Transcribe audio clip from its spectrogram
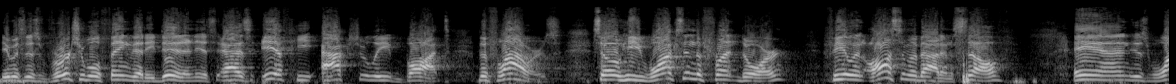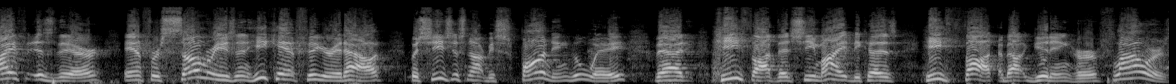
it was this virtual thing that he did, and it's as if he actually bought the flowers. So he walks in the front door feeling awesome about himself, and his wife is there, and for some reason he can't figure it out, but she's just not responding the way that he thought that she might because he thought about getting her flowers.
